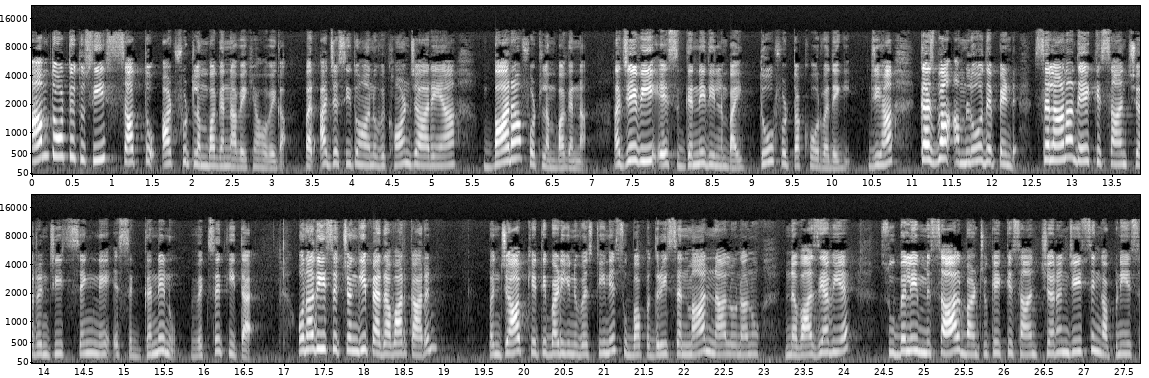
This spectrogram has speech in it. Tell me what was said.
ਆਮ ਤੌਰ ਤੇ ਤੁਸੀਂ 7 ਤੋਂ 8 ਫੁੱਟ ਲੰਬਾ ਗੰਨਾ ਵੇਖਿਆ ਹੋਵੇਗਾ, ਪਰ ਅੱਜ ਅਸੀਂ ਤੁਹਾਨੂੰ ਵਿਖਾਉਣ ਜਾ ਰਹੇ ਹਾਂ 12 ਫੁੱਟ ਲੰਬਾ ਗੰਨਾ। ਅਜੇ ਵੀ ਇਸ ਗੰਨੇ ਦੀ ਲੰਬਾਈ 2 ਫੁੱਟ ਤੱਕ ਹੋਰ ਵਧੇਗੀ। ਜੀ ਹਾਂ, ਕਸਬਾ ਅਮਲੋ ਦੇ ਪਿੰਡ ਸਲਾਣਾ ਦੇ ਕਿਸਾਨ ਚਰਨਜੀਤ ਸਿੰਘ ਨੇ ਇਸ ਗੰਨੇ ਨੂੰ ਵਿਕਸਿਤ ਕੀਤਾ ਹੈ। ਉਹਨਾਂ ਦੀ ਇਸ ਚੰਗੀ ਪੈਦਾਵਾਰ ਕਾਰਨ ਪੰਜਾਬ ਖੇਤੀਬਾੜੀ ਯੂਨੀਵਰਸਿਟੀ ਨੇ ਸੂਬਾ ਪੱਧਰੀ ਸਨਮਾਨ ਨਾਲ ਉਹਨਾਂ ਨੂੰ ਨਵਾਜ਼ਿਆ ਵੀ ਹੈ। ਸੂਬੇ ਲਈ ਮਿਸਾਲ ਬਣ ਚੁੱਕੇ ਕਿਸਾਨ ਚਰਨਜੀਤ ਸਿੰਘ ਆਪਣੀ ਇਸ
